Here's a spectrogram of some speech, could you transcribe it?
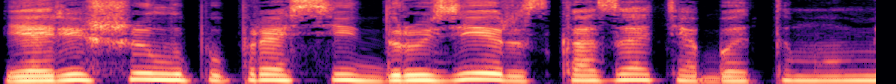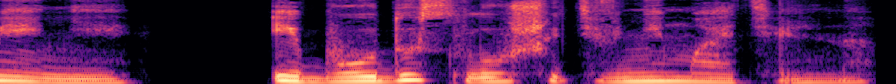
Я решила попросить друзей рассказать об этом умении и буду слушать внимательно.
